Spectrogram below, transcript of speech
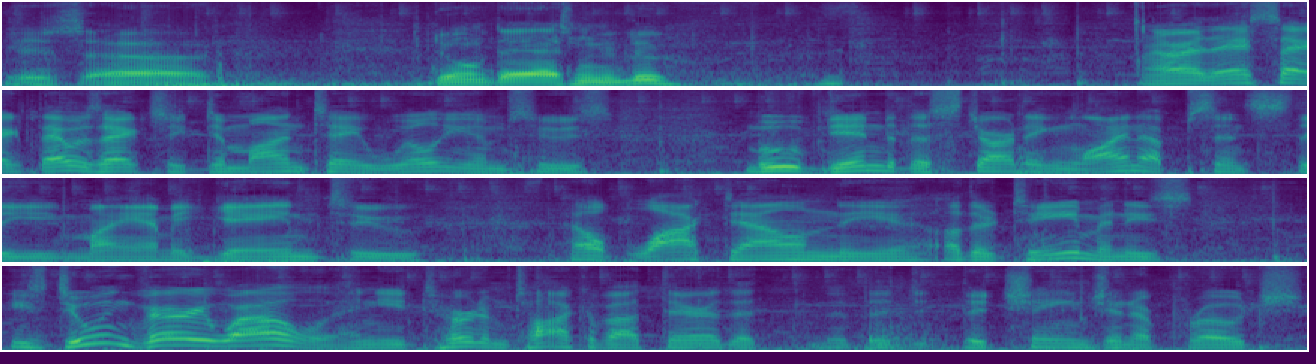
just uh, doing what they asked me to do. All right, that's act- that was actually Da'Monte Williams, who's moved into the starting lineup since the Miami game to help lock down the other team, and he's he's doing very well. And you heard him talk about there that the, the, the change in approach.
